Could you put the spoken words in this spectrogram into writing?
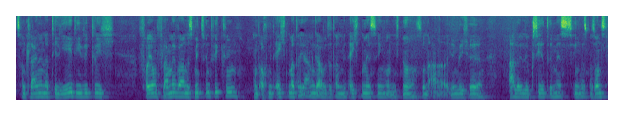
So ein kleines Atelier, die wirklich Feuer und Flamme waren, das mitzuentwickeln und auch mit echten Materialien gearbeitet haben, mit echten Messing und nicht nur so ein, irgendwelche alueluxierte Messing, was man sonst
